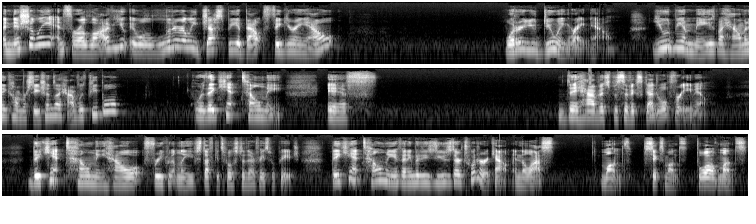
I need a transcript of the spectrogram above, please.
Initially, and for a lot of you, it will literally just be about figuring out what are you doing right now. You would be amazed by how many conversations I have with people where they can't tell me if they have a specific schedule for email. They can't tell me how frequently stuff gets posted to their Facebook page. They can't tell me if anybody's used their Twitter account in the last month, six months, 12 months,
